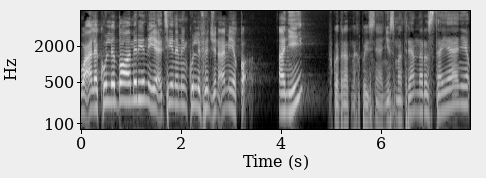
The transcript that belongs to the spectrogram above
يأتوك رجالا وعلى كل ضامر يأتين من كل فج عميق. Они, в квадратных поясняю, несмотря на расстояние,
